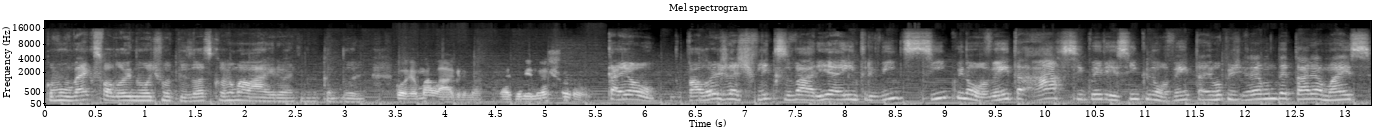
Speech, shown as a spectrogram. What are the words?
Como o Max falou no último episódio, escorreu uma lágrima aqui no canto do olho. Correu uma lágrima, mas ele não chorou. Caião, valor de Netflix varia entre R$ 25,90 a R$ 55,90. Eu vou pedir, é um detalhe a mais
